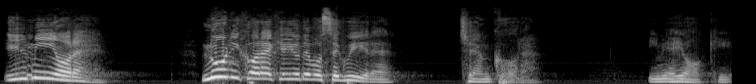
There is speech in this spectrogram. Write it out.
il mio re, l'unico re che io devo seguire, c'è ancora. I miei occhi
